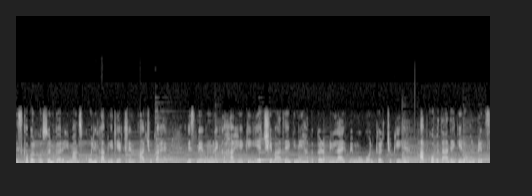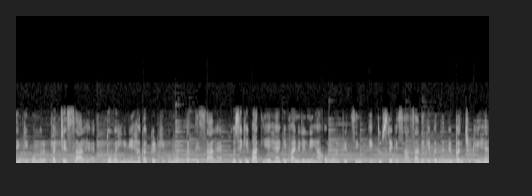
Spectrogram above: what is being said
इस खबर को सुनकर हिमांश कोहली का भी रिएक्शन आ चुका है, जिसमें उन्होंने कहा है कि ये अच्छी बात है कि नेहा कक्कड़ अपनी लाइफ में मूव ऑन कर चुकी हैं। आपको बता दें कि रोहनप्रीत सिंह की उम्र 25 साल है तो वहीं नेहा कक्कड़ की उम्र 32 साल है। खुशी की बात ये है कि फाइनली नेहा और रोहनप्रीत सिंह एक दूसरे के साथ शादी के बंधन में बन चुके हैं।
